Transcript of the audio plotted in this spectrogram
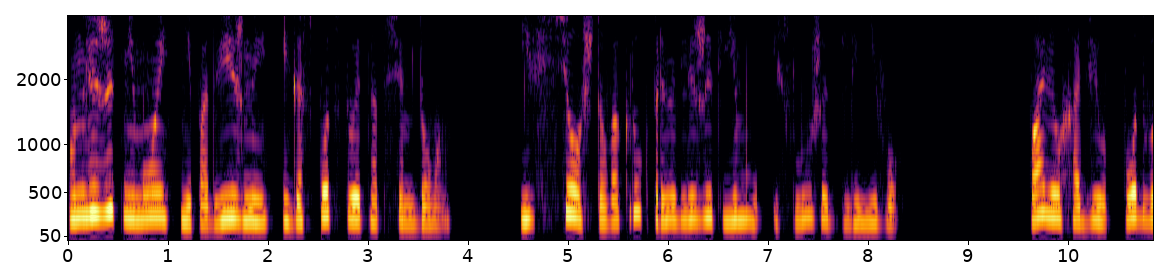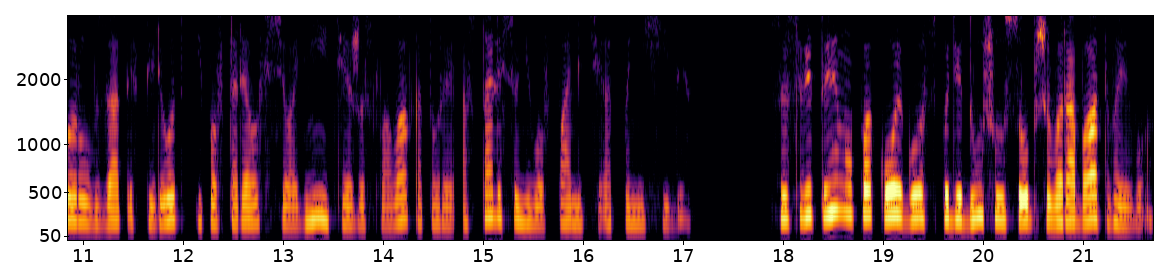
Он лежит немой, неподвижный и господствует над всем домом. И все, что вокруг, принадлежит ему и служит для него. Павел ходил по двору взад и вперед и повторял все одни и те же слова, которые остались у него в памяти от панихиды. «Со святым упокой, Господи, душу усопшего раба Твоего!»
